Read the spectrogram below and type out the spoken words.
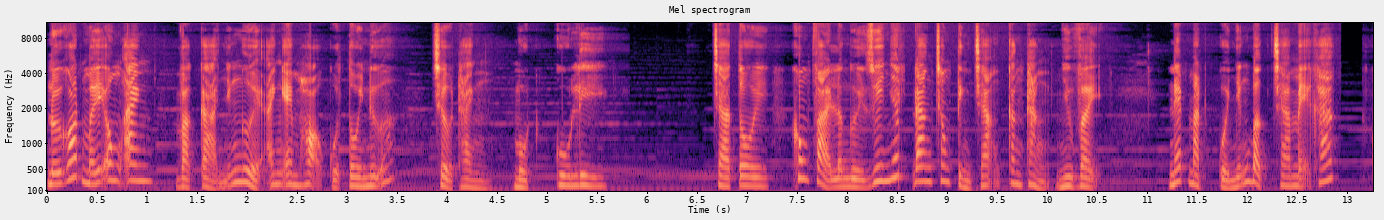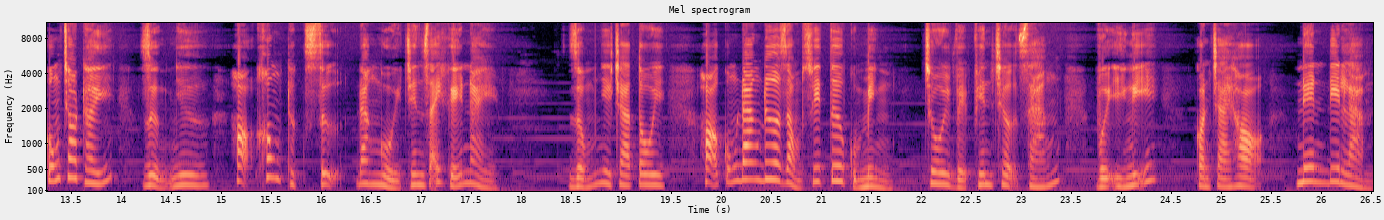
nối gót mấy ông anh và cả những người anh em họ của tôi nữa, trở thành một cu ly cha tôi không phải là người duy nhất đang trong tình trạng căng thẳng như vậy. Nét mặt của những bậc cha mẹ khác cũng cho thấy dường như họ không thực sự đang ngồi trên dãy ghế này. Giống như cha tôi, họ cũng đang đưa dòng suy tư của mình trôi về phiên chợ sáng với ý nghĩ con trai họ nên đi làm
